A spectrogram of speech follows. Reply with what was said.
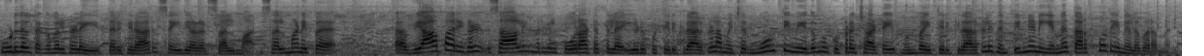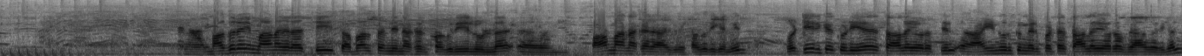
கூடுதல் தகவல்களை தருகிறார் செய்தியாளர் சல்மான். சல்மான் இப்போ வியாபாரிகள் சாலை மறியல் போராட்டத்தில் ஈடுபட்டிருக்கிறார்கள். அமைச்சர் மூர்த்தி மீதும் குற்றச்சாட்டை முன்வைத்திருக்கிறார்கள். இதன் பின்னணி என்ன? தற்போதைய நிலவரம் மதுரை மாநகராட்சி தபால் தந்தி நகர் பகுதியில் உள்ள பாமா நகர் ஆகிய பகுதிகளில் ஒட்டியிருக்கக்கூடிய சாலையோரத்தில் ஐநூறுக்கும் மேற்பட்ட சாலையோர வியாபாரிகள்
